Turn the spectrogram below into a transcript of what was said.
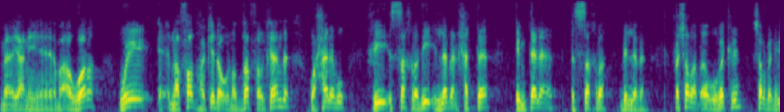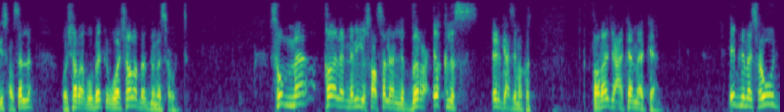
يعني مأورة ونفضها كده ونظفها والكلام ده وحلبه في الصخرة دي اللبن حتى امتلأت الصخرة باللبن. فشرب أبو بكر شرب النبي صلى الله عليه وسلم وشرب أبو بكر وشرب ابن مسعود. ثم قال النبي صلى الله عليه وسلم للضرع اقلص ارجع زي ما كنت. فرجع كما كان. ابن مسعود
